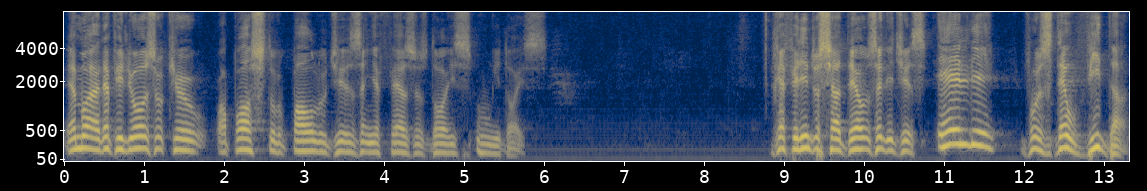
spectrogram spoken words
É maravilhoso que o apóstolo Paulo diz em Efésios 2, 1 e 2. Referindo-se a Deus, ele diz: Ele vos deu vida,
